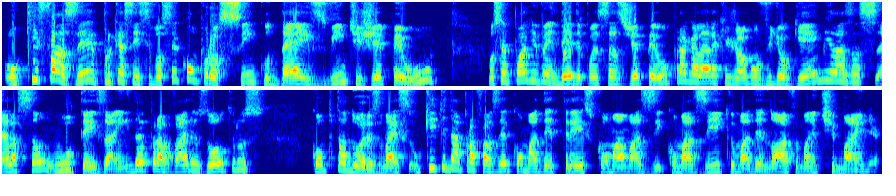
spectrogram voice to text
o que fazer, porque assim, se você comprou 5, 10, 20 GPU, você pode vender depois essas GPU para galera que joga um videogame, elas, elas são úteis ainda para vários outros computadores, mas o que, que dá para fazer com uma D3, com uma, com uma ZIC, uma D9, uma Antiminer?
